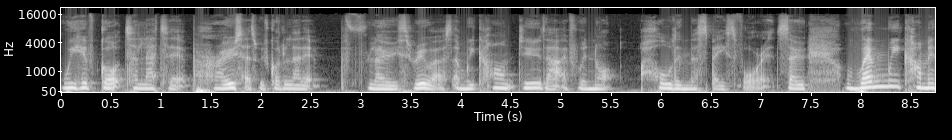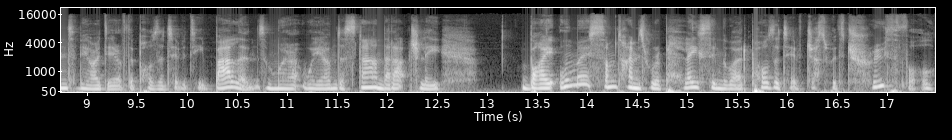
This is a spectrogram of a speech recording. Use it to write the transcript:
we have got to let it process. We've got to let it flow through us. And we can't do that if we're not holding the space for it. So when we come into the idea of the positivity balance and we we understand that actually by almost sometimes replacing the word positive just with truthful,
